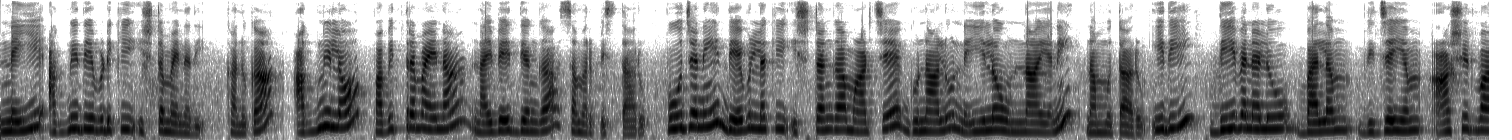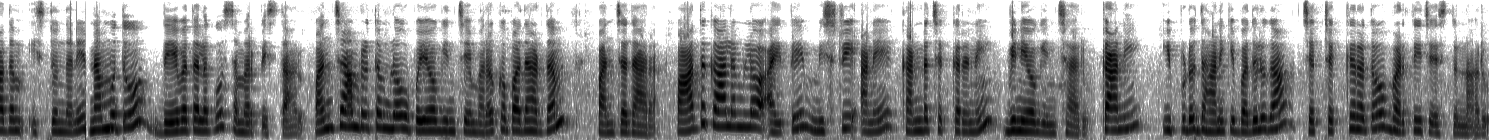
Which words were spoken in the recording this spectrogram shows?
నెయ్యి అగ్నిదేవుడికి ఇష్టమైనది. కనుక అగ్నిలో పవిత్రమైన నైవేద్యంగా సమర్పిస్తారు. పూజని దేవుళ్ళకి ఇష్టంగా మార్చే గుణాలు నెయ్యిలో ఉన్నాయని నమ్ముతారు. ఇది దీవెనలు బలం విజయం ఆశీర్వాదం ఇస్తుందని నమ్ముతూ దేవతలకు సమర్పిస్తారు. పంచామృతంలో ఉపయోగించే మరొక పదార్థం పంచదార. పాతకాలంలో అయితే మిశ్రీ అనే కండ చక్కెరని వినియోగించారు. కానీ ఇప్పుడు దానికి బదులుగా చెక్ చక్కెరతో భర్తీ చేస్తున్నారు.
